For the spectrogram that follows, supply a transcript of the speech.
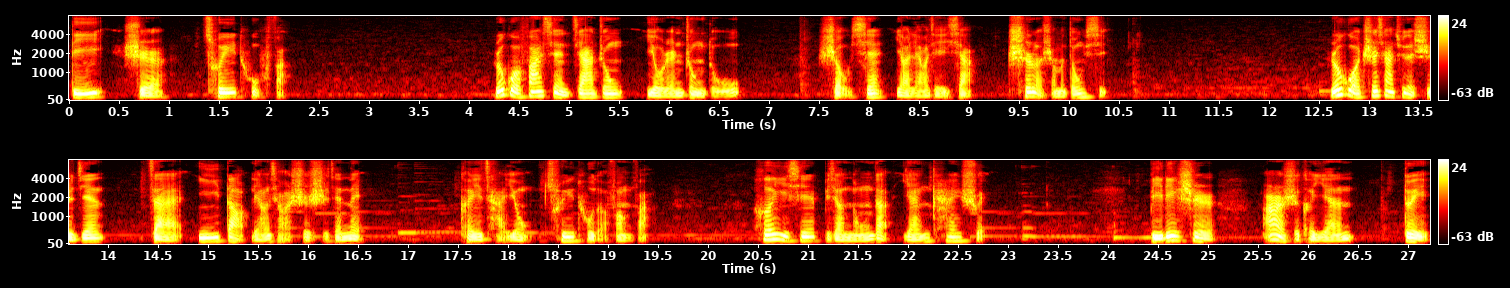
第一是催吐法，如果发现家中有人中毒，首先要了解一下吃了什么东西。如果吃下去的时间在一到两小时时间内，可以采用催吐的方法，喝一些比较浓的盐开水，比例是二十克盐对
